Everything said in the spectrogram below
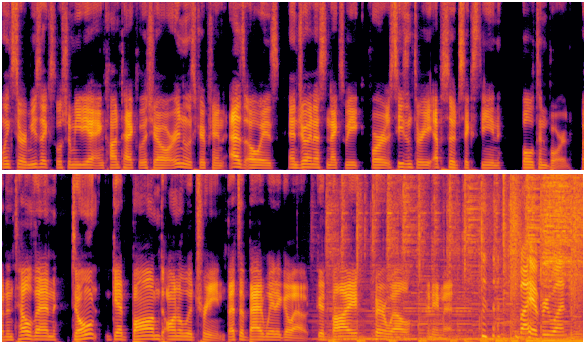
Links to our music, social media, and contact for the show are in the description, as always, and join us next week for Season 3, Episode 16, Bulletin Board. But until then, don't get bombed on a latrine. That's a bad way to go out. Goodbye, farewell, and amen. Bye everyone.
